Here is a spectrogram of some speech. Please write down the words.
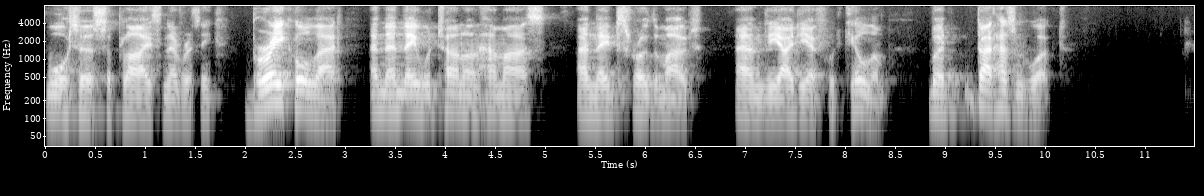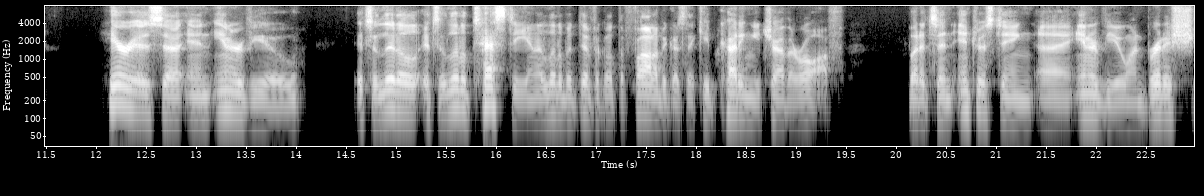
water supplies and everything, break all that, and then they would turn on Hamas and they'd throw them out and the IDF would kill them. But that hasn't worked. Here is uh, an interview. It's a little it's a little testy and a little bit difficult to follow because they keep cutting each other off but it's an interesting uh, interview on British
